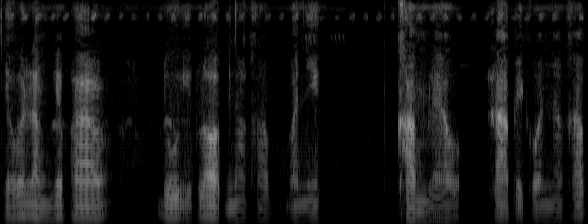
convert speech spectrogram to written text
เดี๋ยววันหลังจะพาดูอีกรอบนะครับ วันนี้คำแล้วลาไปก่อนนะครับ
